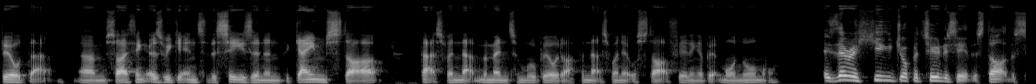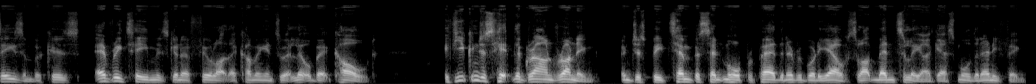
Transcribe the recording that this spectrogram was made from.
build that. Um, so I think as we get into the season and the games start, that's when that momentum will build up, and that's when it will start feeling a bit more normal is there a huge opportunity at the start of the season because every team is going to feel like they're coming into it a little bit cold. If you can just hit the ground running and just be 10% more prepared than everybody else, like mentally, I guess, more than anything,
